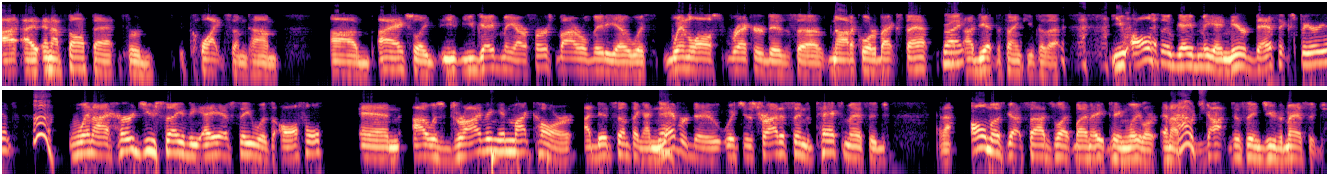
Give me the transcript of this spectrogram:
I, I and I've thought that for quite some time. Uh, I actually, you, you gave me our first viral video with win loss record is uh, not a quarterback stat. Right. I've yet to thank you for that. you also gave me a near death experience when I heard you say the AFC was awful. And I was driving in my car. I did something I never do, which is try to send a text message, and I almost got sideswiped by an 18 wheeler, and I Ouch. forgot to send you the message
